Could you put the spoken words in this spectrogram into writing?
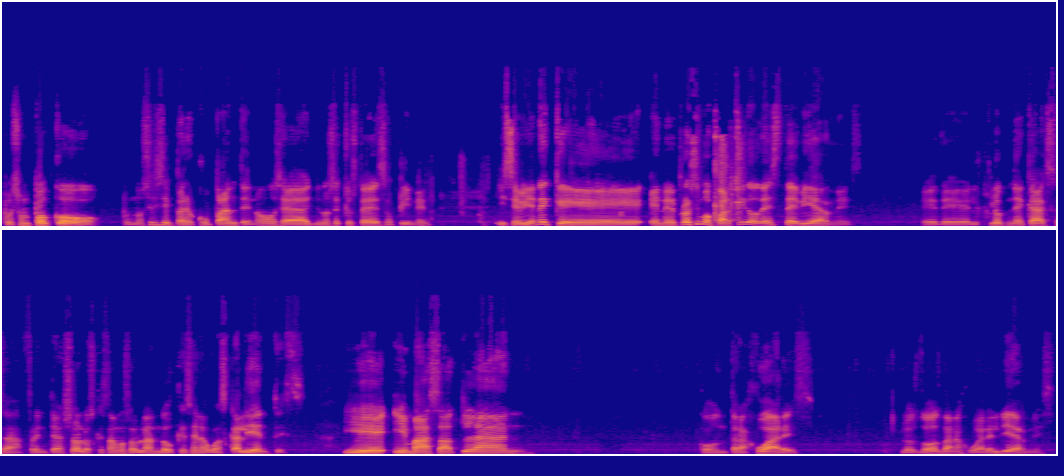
pues un poco, pues no sé si preocupante, ¿no? O sea, yo no sé qué ustedes opinen. Y se viene que en el próximo partido de este viernes eh, del Club Necaxa frente a Cholos, que estamos hablando que es en Aguascalientes, y, y Mazatlán contra Juárez, los dos van a jugar el viernes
